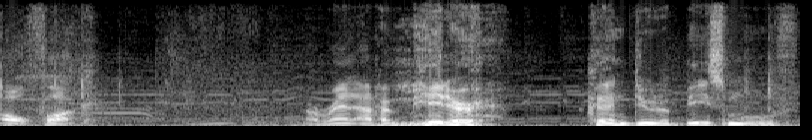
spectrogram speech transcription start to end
Oh, fuck. I ran out of meter. Couldn't do the beast move.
